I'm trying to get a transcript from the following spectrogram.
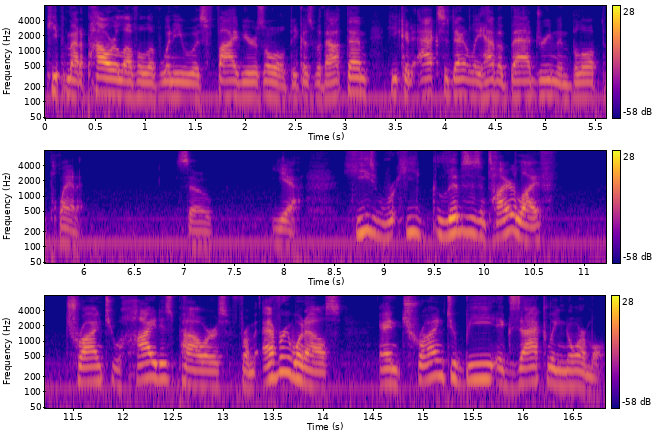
keep him at a power level of when he was five years old, because without them, he could accidentally have a bad dream and blow up the planet. So, yeah. He, he lives his entire life trying to hide his powers from everyone else and trying to be exactly normal.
